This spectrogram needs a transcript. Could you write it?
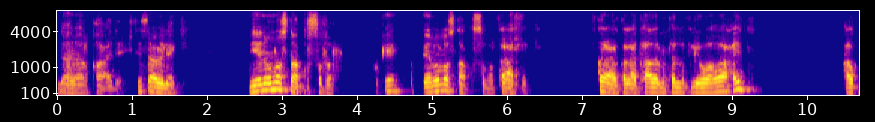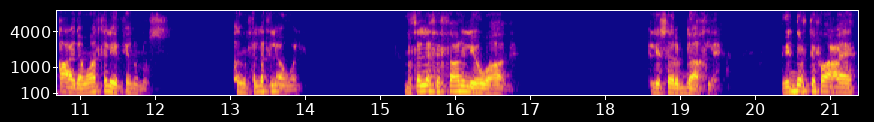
من هنا القاعده إيش تساوي لك؟ 2 ونص ناقص صفر. okay؟ 2 ونص ناقص صفر. طلعت لك. طلع طلع لك. هذا المثلث اللي هو واحد. على القاعدة مالته اللي هي 2 ونص. المثلث الأول. المثلث الثاني اللي هو هذا. اللي يصير بداخله. قد ارتفاعه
